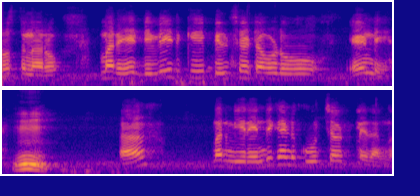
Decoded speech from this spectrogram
చూస్తున్నారు. మరి డిబేట్కి పిలిచేటప్పుడు. ఆ? మరి మీరు ఎందుకండి కూర్చోట్లేదన్న?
